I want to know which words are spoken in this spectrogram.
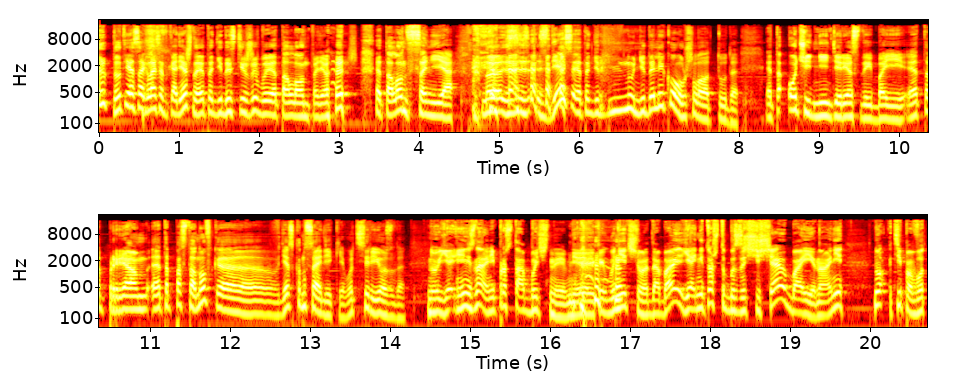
Тут я согласен, конечно, это недостижимый эталон, понимаешь? Эталон санья. Но здесь это ну, недалеко ушло оттуда. Это очень неинтересные бои. Это прям... Это постановка в детском садике. Вот серьезно. Ну, я, я не знаю, они просто обычные. Мне как бы нечего добавить. Я не то чтобы защищаю бои, но они... Ну, типа, вот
